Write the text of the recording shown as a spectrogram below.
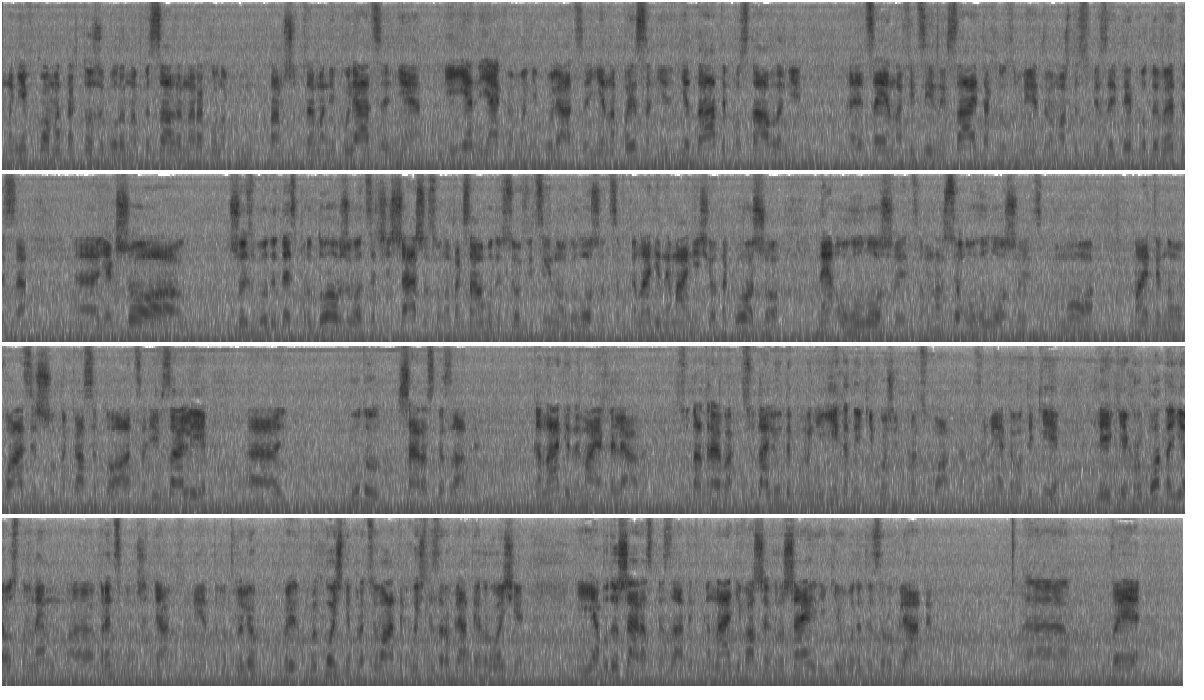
мені в коментах теж були написали на рахунок там, що це маніпуляція. Ні, не є ніякої маніпуляції. Є написані, є дати поставлені. Е, Це є на офіційних сайтах, розумієте, ви можете собі зайти, подивитися. Е, Якщо щось буде десь продовжуватися чи ще щось, воно так само буде все офіційно оголошуватися. В Канаді немає нічого такого, що не оголошується. Воно все оголошується. Тому майте на увазі, що така ситуація. І взагалі, е, буду ще раз казати, в Канаді немає халяви. Сюди треба, сюди люди повинні їхати, які хочуть працювати. Розумієте? От які, для яких робота є основним е, принципом життя. Розумієте? От ви, ви, ви хочете працювати, ви хочете заробляти гроші. І я буду ще раз казати, в Канаді ваших грошей, які ви будете заробляти, е, ви,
